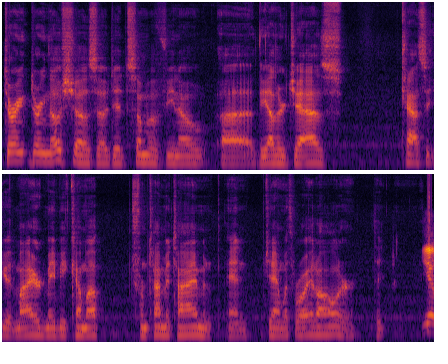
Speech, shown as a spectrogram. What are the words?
During during those shows, though, did some of you know uh, the other jazz cats that you admired maybe come up from time to time and, and jam with Roy at all, or? Did... Yeah,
